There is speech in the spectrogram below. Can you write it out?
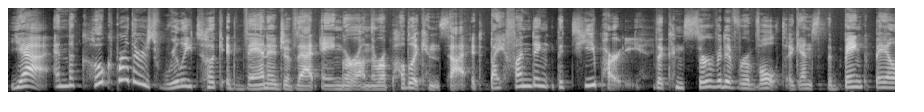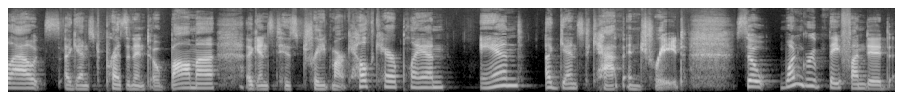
Yeah, and the Koch brothers really took advantage of that anger on the Republican side by funding the Tea Party, the conservative revolt against the bank bailouts, against President Obama, against his trademark healthcare plan, and against cap and trade. So, one group they funded,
